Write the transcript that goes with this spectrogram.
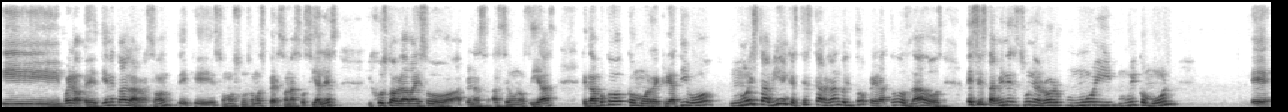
y bueno, eh, tiene toda la razón de que somos, somos personas sociales y justo hablaba eso apenas hace unos días, que tampoco como recreativo no está bien que estés cargando el topper a todos lados. Ese también es un error muy, muy común eh,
